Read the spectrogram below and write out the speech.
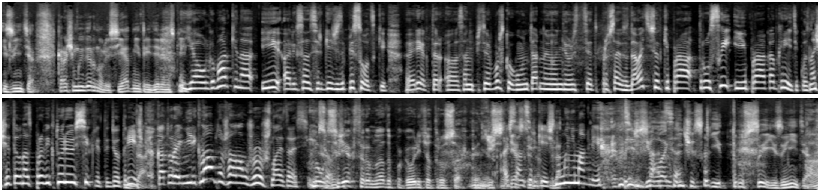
извините, короче, мы вернулись. Я Дмитрий Делинский. Я Ольга Маркина и Александр Сергеевич Записоцкий ректор э, Санкт-Петербургского гуманитарного университета профсоюза. Давайте все-таки про трусы и про конкретику. Значит, это у нас про Викторию Секрет идет речь, да. которая не реклама, потому что она уже ушла из России. Ну, Все. с ректором надо поговорить о трусах, конечно. Александр Сергеевич, да. ну мы не могли Это идеологические трусы, извините. А.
